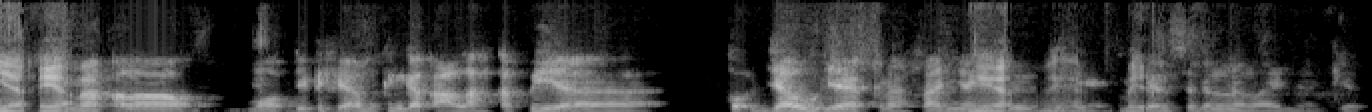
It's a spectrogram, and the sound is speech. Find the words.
Yeah, yeah. Cuma kalau mau objektif ya mungkin nggak kalah tapi ya kok jauh ya kerasanya yeah, gitu, yeah, yeah. dan lainnya. Gitu.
